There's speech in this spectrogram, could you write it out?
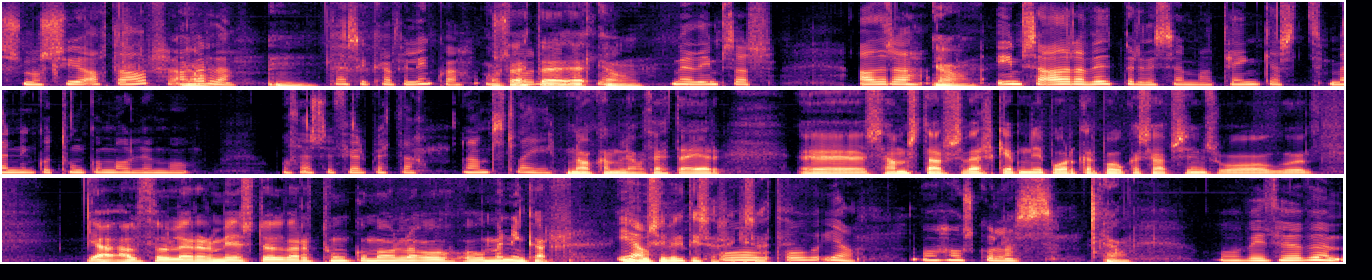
svona 7-8 ár að Já. verða þessi kaffi lingva Og svo þetta er, já, með ýmsar aðra já, ímsa aðra viðbyrði sem að tengjast menningu tungumálum og, og þessu fjölbreytta landslægi. nákvæmlega. Og þetta er uh, samstarfsverkefni borgarbókasapsins og uh, já, alþjóðlegar miðstöðvar tungumála og, og menningar í Já, húsi Vigdísar, ekki Og, satt? og, já, og háskólans. Já. Og við höfum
